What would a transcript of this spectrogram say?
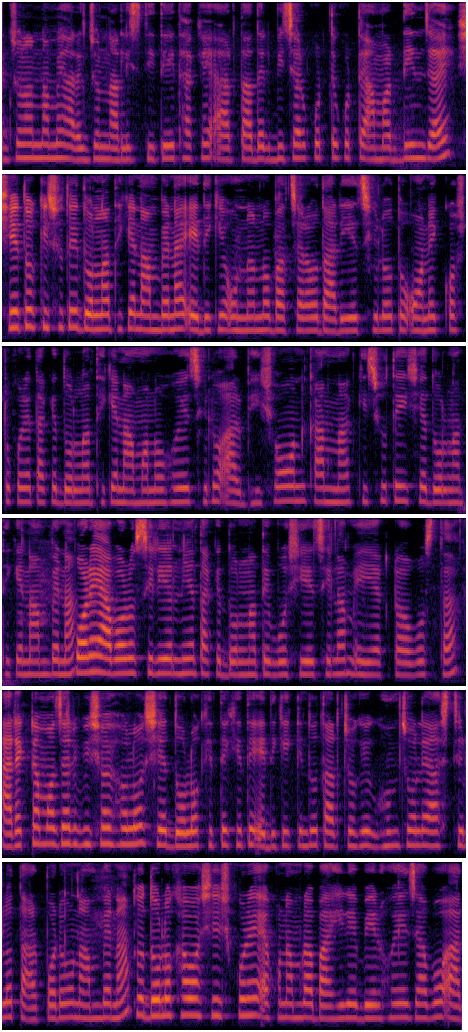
একজনের নামে আরেকজন নালিশ দিতেই থাকে আর তাদের বিচার করতে করতে আমার দিন যায়। সে তো কিছুতেই দোলনা থেকে নামবে না, এদিকে অন্যান্য বাচ্চারাও দাঁড়িয়ে ছিল, তো অনেক কষ্ট করে তাকে দোলনা থেকে নামানো হয়েছিল আর ভীষণ কান্না, কিছুতেই সে দোলনা থেকে নামবে না। পরে আবারও সিরিয়াল নিয়ে তাকে দোলনাতে বসিয়েছিলাম, এই একটা অবস্থা। আরেকটা মজার বিষয় হলো, সে দোলো খেতে খেতে এদিকে কিন্তু তার চোখে ঘুম চলে আসছিল, তারপরেও নামবে না। তো দোলো খাওয়া শেষ করে এখন আমরা বাহিরে বের হয়ে যাব, আর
